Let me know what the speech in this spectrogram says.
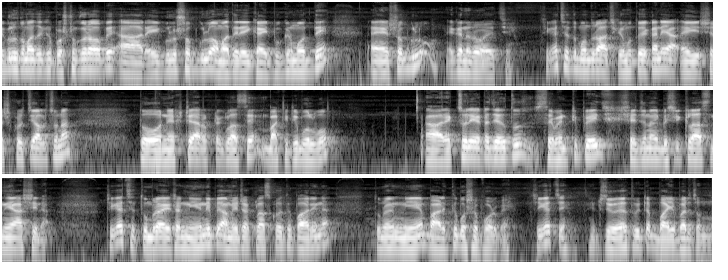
এগুলো তোমাদেরকে প্রশ্ন করা হবে। আর এইগুলো সবগুলো আমাদের এই গাইডবুকের মধ্যে সবগুলো এখানে রয়েছে। ঠিক আছে? তো বন্ধুরা, আজকের মতো এখানে, এই শেষ করছি আলোচনা। তো নেক্সটে আর একটা ক্লাসে বাকিটি বলব। আর অ্যাকচুয়ালি এটা যেহেতু সেভেন্টি পেজ সেই জন্য আমি বেশি ক্লাস নিয়ে আসি না। ঠিক আছে? তোমরা এটা নিয়ে নেবে, আমি এটা ক্লাস করতে পারি না। তোমরা নিয়ে বাড়িতে বসে পড়বে, ঠিক আছে? এটা যেহেতু এটা বাইবার জন্য।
